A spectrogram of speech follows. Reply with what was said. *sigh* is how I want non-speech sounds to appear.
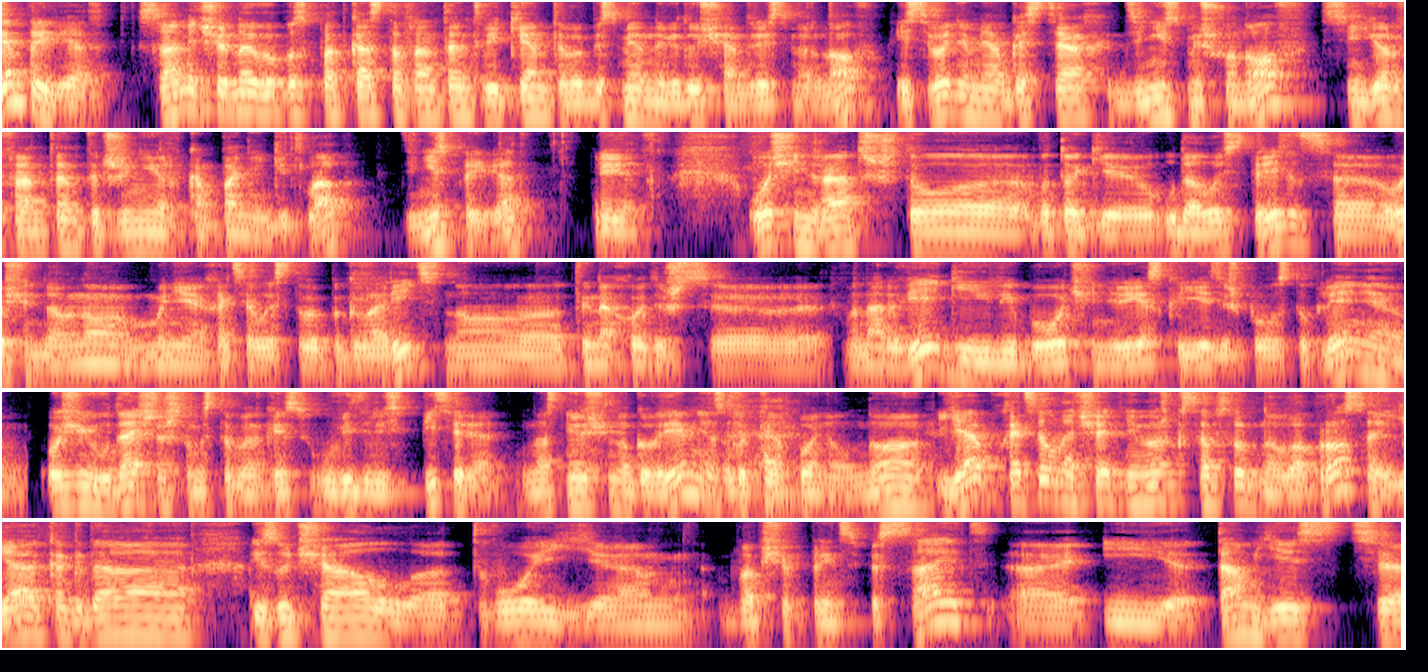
Всем привет! С вами очередной выпуск подкаста Frontend Weekend и его бессменный ведущий Андрей Смирнов. И сегодня у меня в гостях Денис Мишунов, сеньор фронтенд инженер в компании GitLab. Денис, привет! Привет! Очень рад, что в итоге удалось встретиться. Очень давно мне хотелось с тобой поговорить, но ты находишься в Норвегии, либо очень резко ездишь по выступлениям. Очень удачно, что мы с тобой наконец увиделись в Питере. У нас не очень много времени, насколько я *laughs* понял, но я бы хотел начать немножко с абсурдного вопроса. Я когда изучал э, твой э, вообще, в принципе, сайт, э, и там есть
